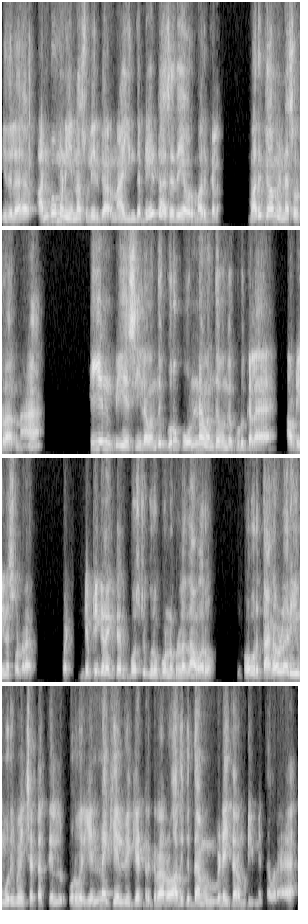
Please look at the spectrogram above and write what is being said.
இதுல அன்புமணி என்ன சொல்லியிருக்காருன்னா இந்த டேட்டாஸ் எதையும் அவர் மறுக்கல. மறுக்காம என்ன சொல்றாருன்னா டிஎன்பிஎஸ்சியில வந்து குரூப் ஒன்னை வந்து இவங்க கொடுக்கல அப்படின்னு சொல்றாரு. But deputy collector post group ஒன்னுக்குள்ளதான் வரும். இப்போ ஒரு தகவல் அறியும் உரிமை சட்டத்தில் ஒருவர் என்ன கேள்வி கேட்டிருக்கிறாரோ அதுக்கு தான் விடை தர முடியுமே தவிர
